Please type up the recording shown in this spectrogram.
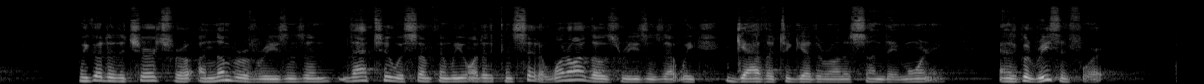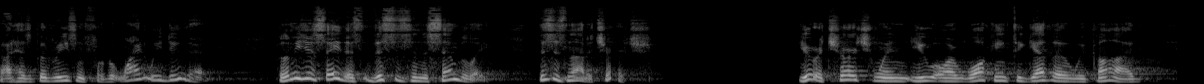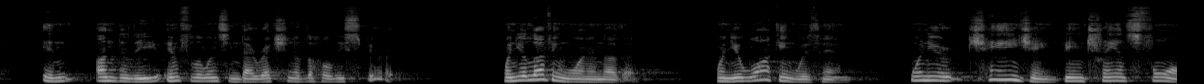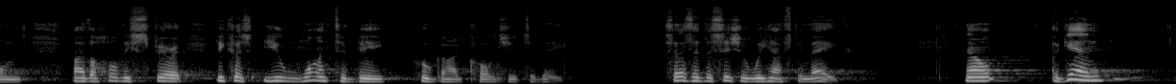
We go to the church for a number of reasons, and that too is something we ought to consider. What are those reasons that we gather together on a Sunday morning? And there's a good reason for it. God has a good reason for it. But why do we do that? But let me just say this this is an assembly, this is not a church. You're a church when you are walking together with God in, under the influence and direction of the Holy Spirit. When you're loving one another when you're walking with Him, when you're changing, being transformed by the Holy Spirit because you want to be who God called you to be. So that's a decision we have to make. Now, again,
